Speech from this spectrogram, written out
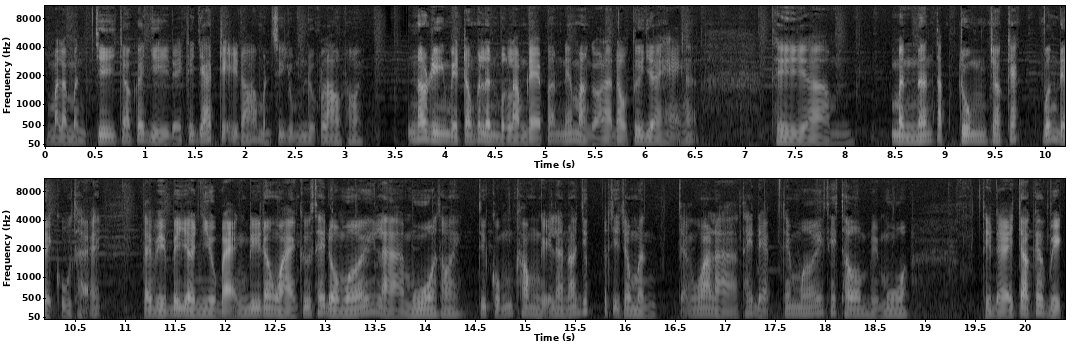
mà là mình chi cho cái gì để cái giá trị đó mình sử dụng được lâu thôi nói riêng về trong cái lĩnh vực làm đẹp á nếu mà gọi là đầu tư dài hạn á thì uh, mình nên tập trung cho các vấn đề cụ thể. Tại vì bây giờ nhiều bạn đi ra ngoài cứ thấy đồ mới là mua thôi chứ cũng không nghĩ là nó giúp ích gì cho mình. Chẳng qua là thấy đẹp thấy mới thấy thơm thì mua. Thì để cho cái việc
